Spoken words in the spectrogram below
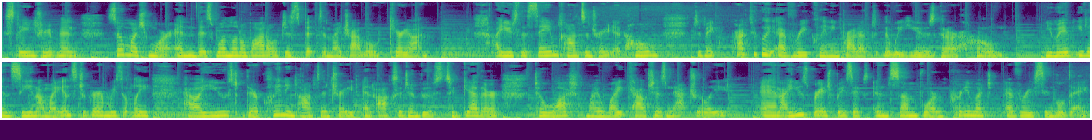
stain treatment, so much more, and this one little bottle just fits in my travel carry on. I use the same concentrate at home to make practically every cleaning product that we use in our home. You may have even seen on my Instagram recently how I used their cleaning concentrate and oxygen boost together to wash my white couches naturally. And I use Branch Basics in some form pretty much every single day.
